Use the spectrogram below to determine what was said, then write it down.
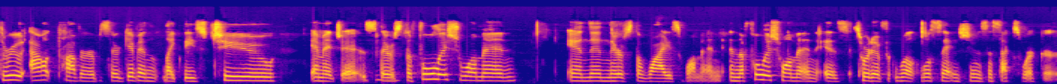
throughout Proverbs, they're given like these two images. Mm-hmm. There's the foolish woman and then there's the wise woman and the foolish woman is sort of we'll, we'll say she was a sex worker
